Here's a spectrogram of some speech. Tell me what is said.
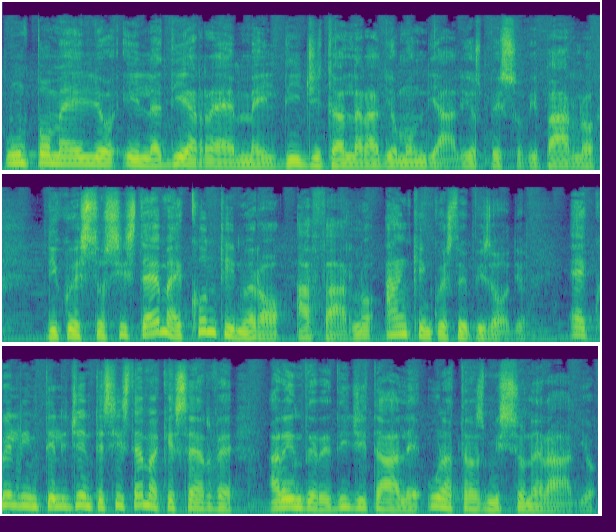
un po' meglio il DRM, il Digital Radio Mondiale. Io spesso vi parlo di questo sistema e continuerò a farlo anche in questo episodio. È quell'intelligente sistema che serve a rendere digitale una trasmissione radio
